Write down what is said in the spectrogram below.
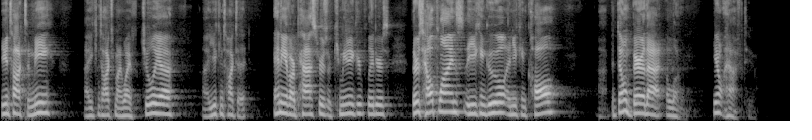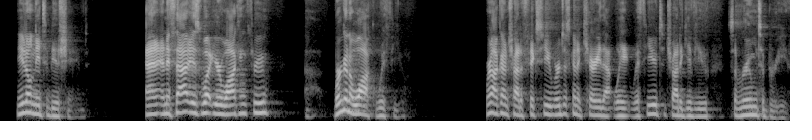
You can talk to me, uh, you can talk to my wife, Julia, uh, you can talk to any of our pastors or community group leaders. There's helplines that you can Google and you can call, uh, but don't bear that alone. You don't have to. You don't need to be ashamed. And, and if that is what you're walking through, uh, we're going to walk with you. We're not going to try to fix you. We're just going to carry that weight with you to try to give you some room to breathe.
